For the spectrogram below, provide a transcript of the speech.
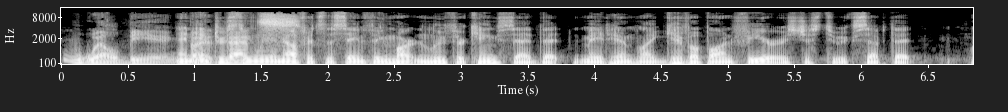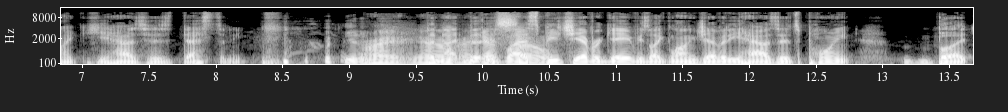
well being. And interestingly enough, it's the same thing Martin Luther King said that made him like give up on fear is just to accept that like he has his destiny. you know, right? Yeah, the, night, the, his last so. speech he ever gave, he's like longevity has its point, but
